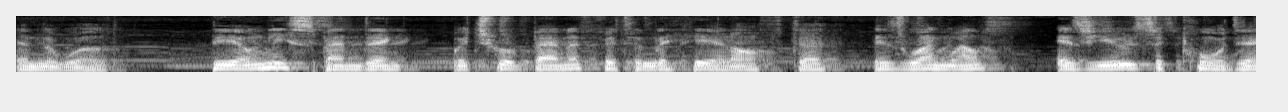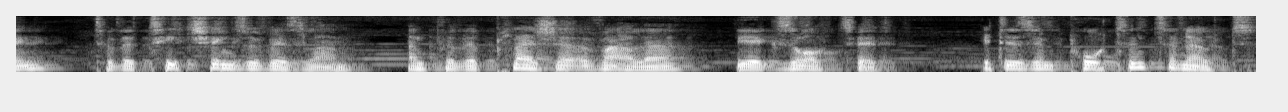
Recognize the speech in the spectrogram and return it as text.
in the world. The only spending which will benefit in the hereafter is when wealth is used according to the teachings of Islam and for the pleasure of Allah, the Exalted. It is important to note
